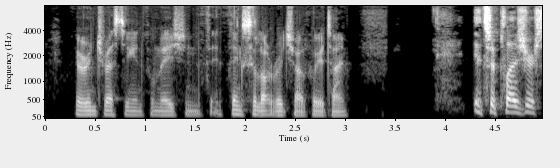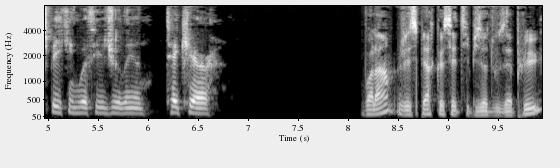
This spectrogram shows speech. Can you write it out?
very interesting information. Th- thanks a lot, Richard, for your time. It's a pleasure speaking with you, Julian. Take care. Voilà, j'espère que cet épisode vous a plu.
